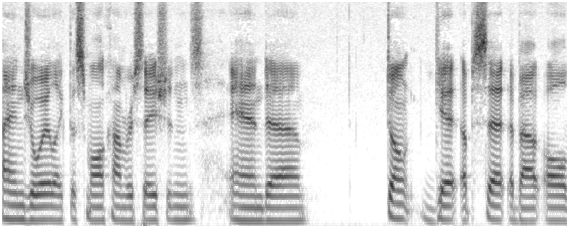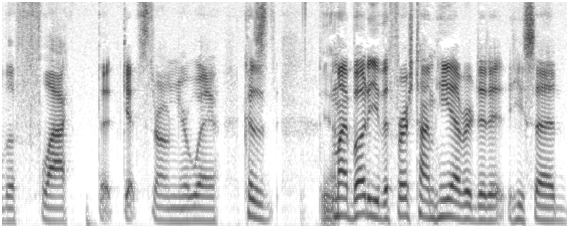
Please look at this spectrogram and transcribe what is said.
I enjoy like the small conversations, and uh, don't get upset about all the flack that gets thrown your way. Because Yeah. my buddy, the first time he ever did it, he said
